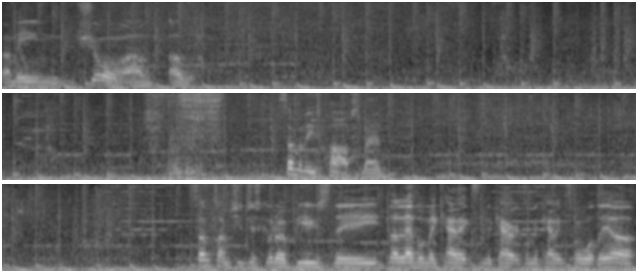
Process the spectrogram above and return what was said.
I mean, sure, I'll, I'll Some of these paths, man. Sometimes you just got to abuse the, the level mechanics and the character mechanics for what they are.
